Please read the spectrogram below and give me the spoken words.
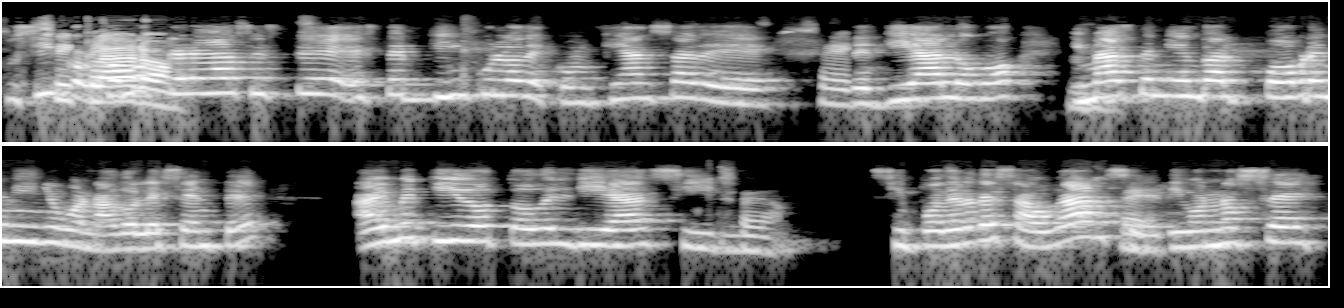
pues sí, claro. ¿cómo creas este, este vínculo de confianza, de, Sí. de diálogo, y más teniendo al pobre niño, bueno, adolescente, ahí metido todo el día sin, Sí. sin poder desahogarse? Digo, no sé.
